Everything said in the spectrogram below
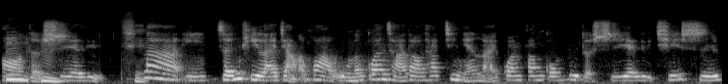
啊的失业率。那以整体来讲的话，我们观察到它近年来官方公布的失业率，其实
